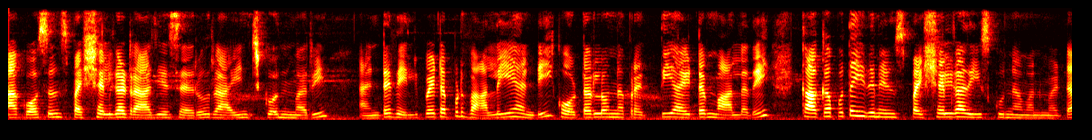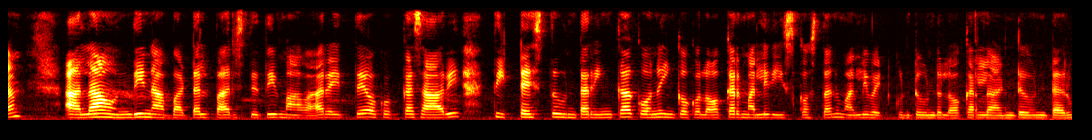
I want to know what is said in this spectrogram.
నా కోసం స్పెషల్గా డ్రా చేశారు. రాయించుకొని మరి అంటే వెళ్ళిపోయేటప్పుడు వాళ్ళయే అండి. కోటర్లో ఉన్న ప్రతి ఐటెం వాళ్ళదే. కాకపోతే ఇది నేను స్పెషల్గా తీసుకున్నాం అనమాట అలా ఉంది నా బట్టల పరిస్థితి. మా వారైతే ఒక్కొక్కసారి తిట్టేస్తూ ఉంటారు. ఇంకా కొను ఇంకొక లాకర్ మళ్ళీ తీసుకొస్తాను. మళ్ళీ పెట్టుకుంటూ ఉండు లాకర్లో అంటూ ఉంటారు.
